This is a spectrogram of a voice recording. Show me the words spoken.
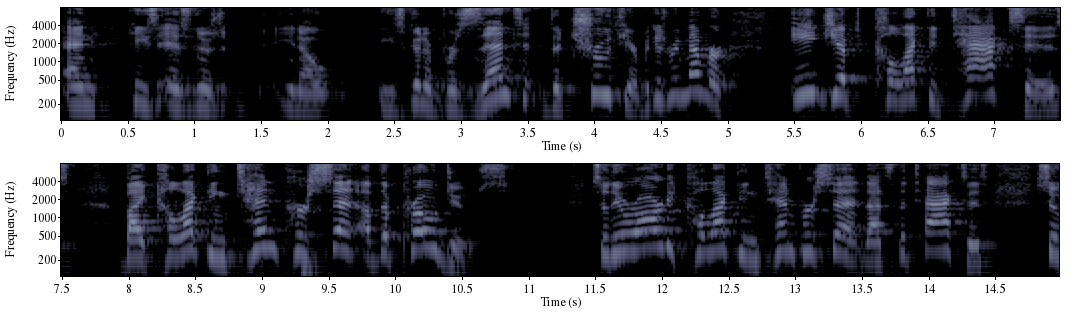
And he's, is, you know, he's going to present the truth here. Because remember, Egypt collected taxes by collecting 10% of the produce. So they were already collecting 10%, that's the taxes. So,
